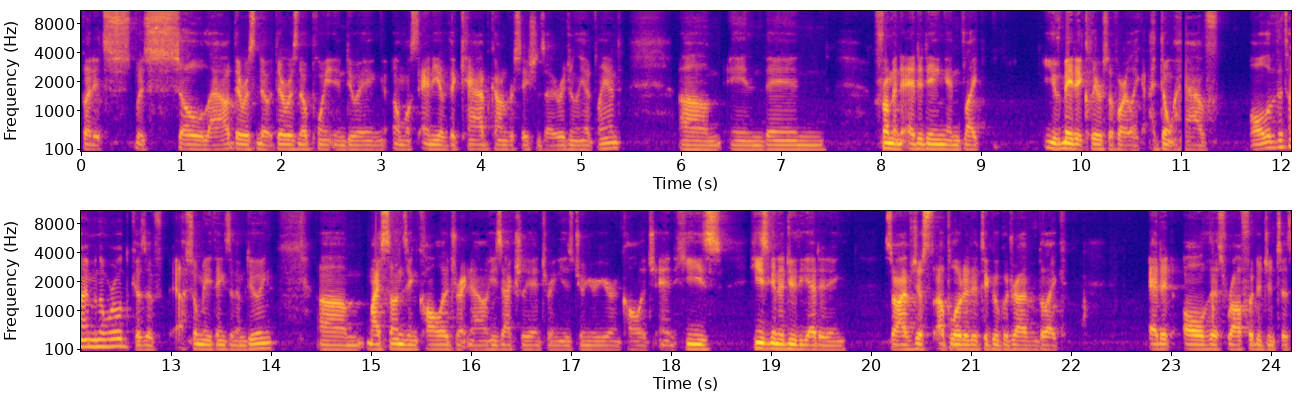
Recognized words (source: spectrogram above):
but it was so loud. There was no there was no point in doing almost any of the cab conversations I originally had planned. Um, and then from an editing and like you've made it clear so far, like I don't have all of the time in the world because of so many things that I'm doing. Um, my son's in college right now. He's actually entering his junior year in college, and he's he's going to do the editing. So I've just uploaded it to Google Drive and be like, edit all this raw footage into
